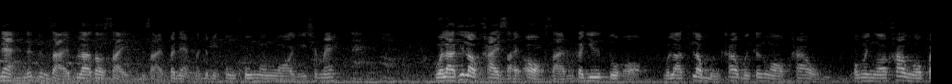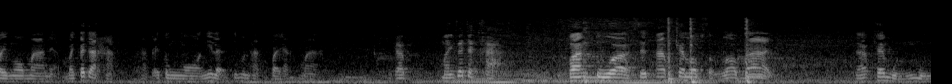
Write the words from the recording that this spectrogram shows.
เนี่ยนึกถึงสายเวลาเราใส่สายไปเนี่ยมันจะเป็นโค้งๆงอๆอย่างนี้ใช่ไหมเวลาที่เราคลายสายออกสายมันก็ยืดตัวออก เวลาที่เราหมุนเข้ามันก็งอเข้าพอมันงอเข้างอไปงอมาเนี่ยมันก็จะหักหักไอ้ตรงงอนี่แหละที่มันหักไปหักมานะครับมันก็จะขาดบางตัวเซตอัพแค่รอบสองรอบได้ นะแค่หมุนหมุน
